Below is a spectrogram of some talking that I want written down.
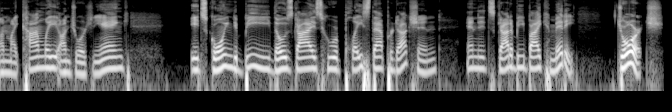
on Mike Conley, on George Niang. It's going to be those guys who replace that production, and it's got to be by committee. George,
